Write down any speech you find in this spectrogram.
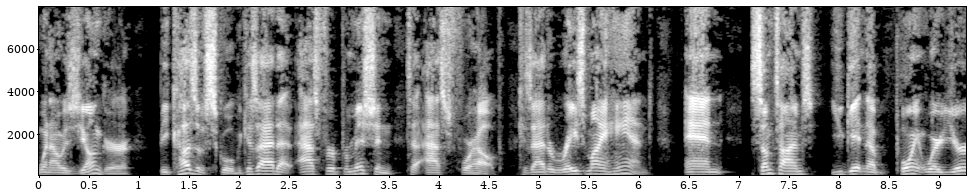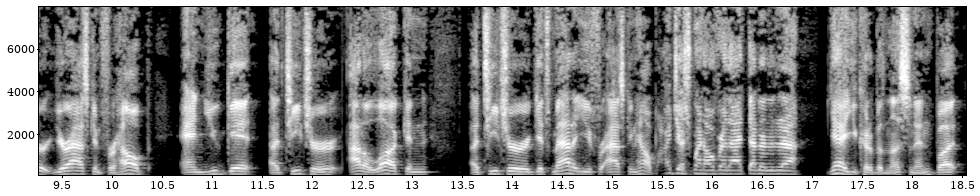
when I was younger because of school because I had to ask for permission to ask for help because I had to raise my hand. And sometimes you get in a point where you're you're asking for help and you get a teacher out of luck and a teacher gets mad at you for asking help. I just went over that. Da, da, da, da. Yeah, you could have been listening, but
